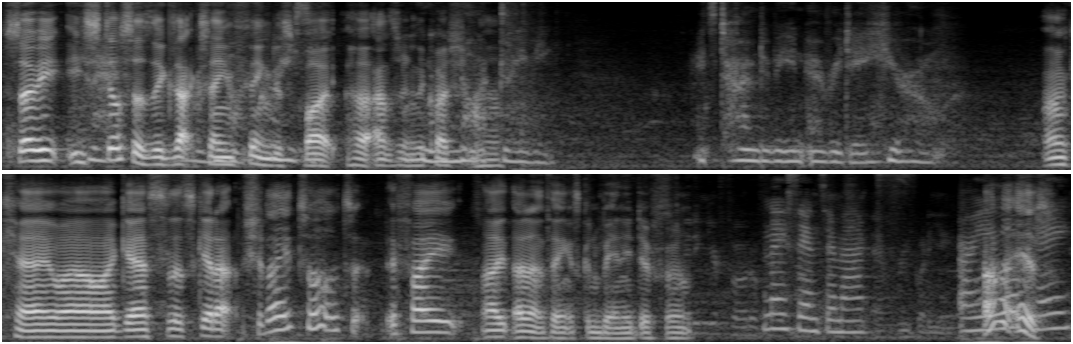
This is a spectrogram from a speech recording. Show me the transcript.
So he, he still says the exact same thing crazy. despite her answering the We're question. not huh? dreaming. It's time to be an everyday hero. Okay, well, I guess let's get out. Should I talk to. If I. I, I don't think it's going to be any different. Nice answer, Max. Are you Oh, it is. okay?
